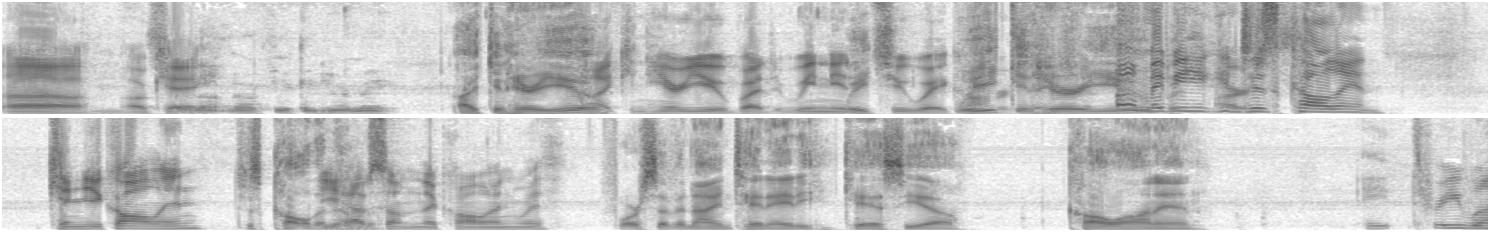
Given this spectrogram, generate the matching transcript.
Um, I okay. don't know if you can hear me. I can hear you. I can hear you, but we need we, a two-way we conversation. can hear you. Oh, maybe but he can just call in. Can you call in? just call the Do you number. have something to call in with? 479 1080 KSCO. Call on in. 831.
